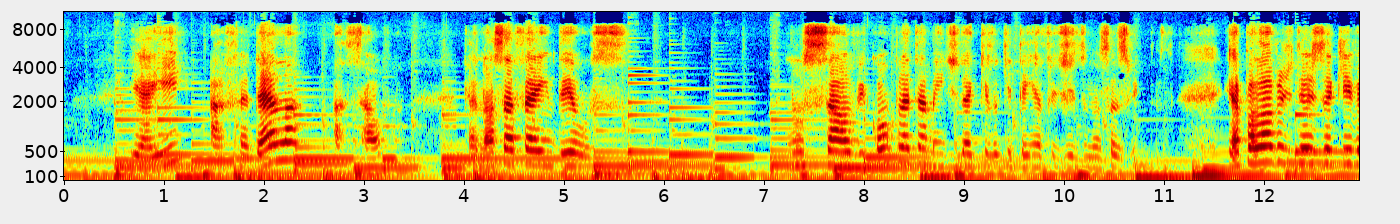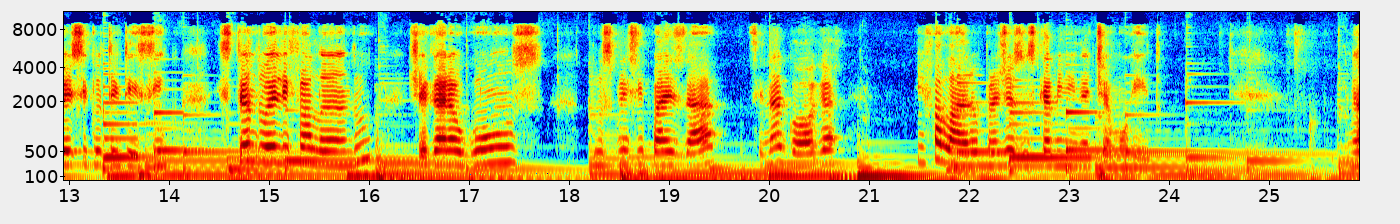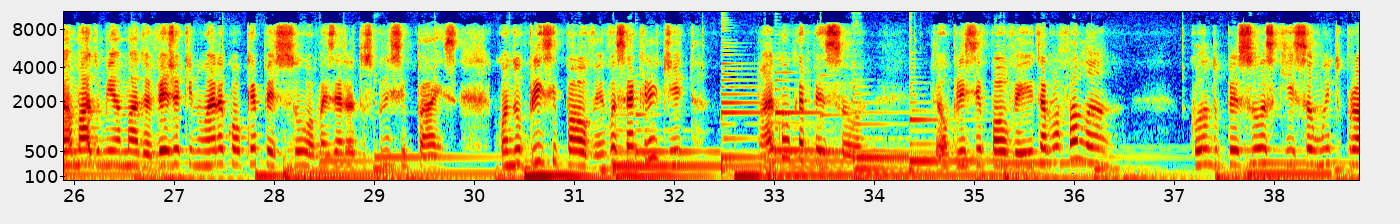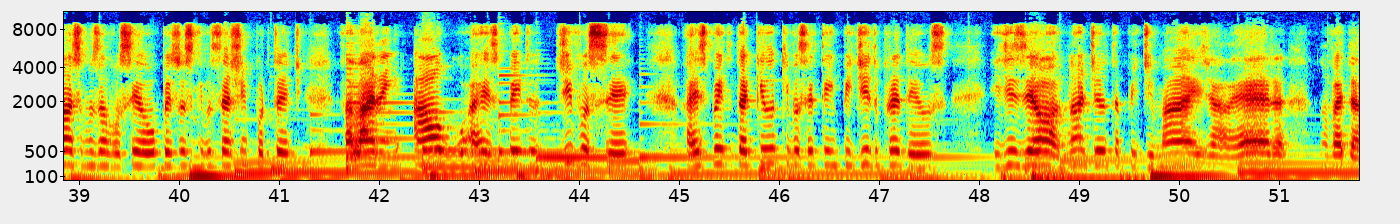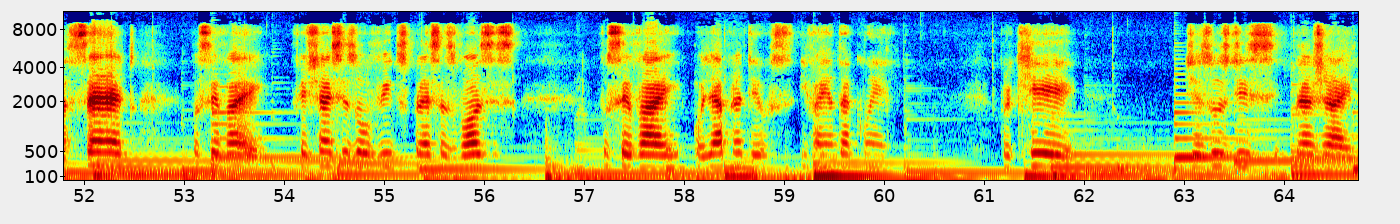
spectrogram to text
E aí, a fé dela a salva. Que a nossa fé em Deus nos salve completamente daquilo que tem afligido nossas vidas. E a palavra de Deus diz aqui, versículo 35: Estando ele falando, chegaram alguns dos principais da sinagoga e falaram para Jesus que a menina tinha morrido. Meu amado, minha amada, veja que não era qualquer pessoa, mas era dos principais. Quando o principal vem, você acredita. Não é qualquer pessoa. Então o principal veio e estava falando. quando pessoas que são muito próximas a você ou pessoas que você acha importante falarem algo a respeito de você, a respeito daquilo que você tem pedido para Deus e dizer, ó, oh, não adianta pedir mais, já era, não vai dar certo. Você vai fechar esses ouvidos para essas vozes. Você vai olhar para Deus e vai andar com ele. Porque Jesus disse para Jairo:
